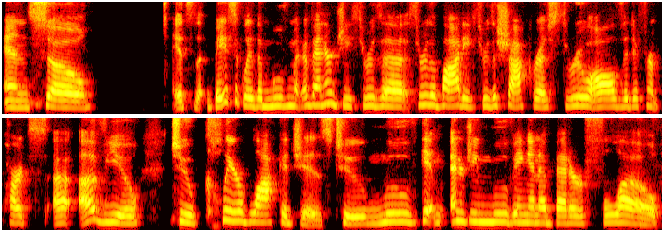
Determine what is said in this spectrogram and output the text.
And so it's basically the movement of energy through the through the body through the chakras through all the different parts uh, of you to clear blockages to move get energy moving in a better flow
